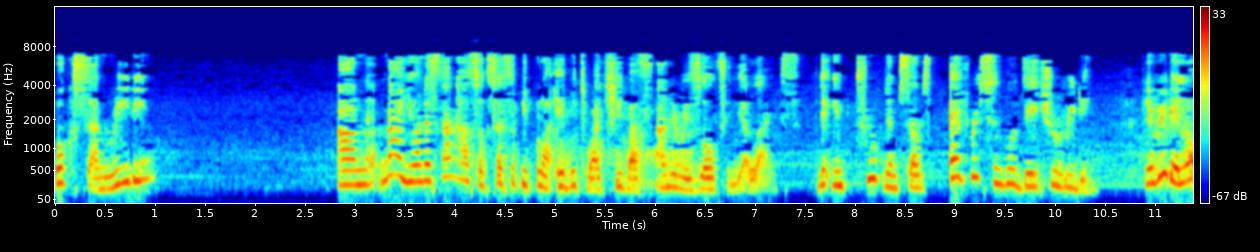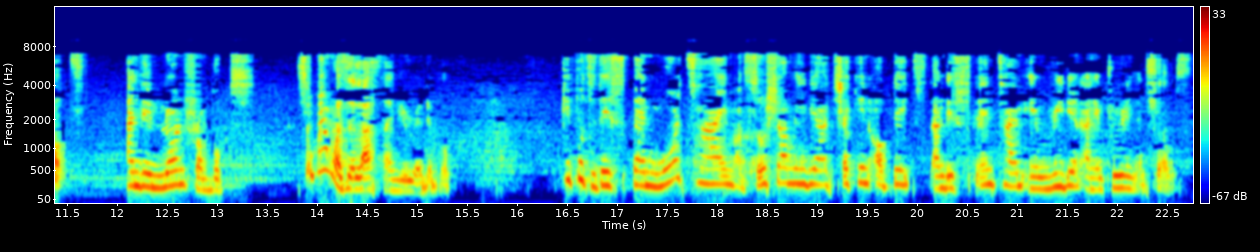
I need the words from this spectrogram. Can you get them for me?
books and reading. And now you understand how successful people are able to achieve outstanding results in their lives. They improve themselves every single day through reading. They read a lot and they learn from books. So when was the last time you read a book? People today spend more time on social media checking updates than they spend time in reading and improving themselves.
